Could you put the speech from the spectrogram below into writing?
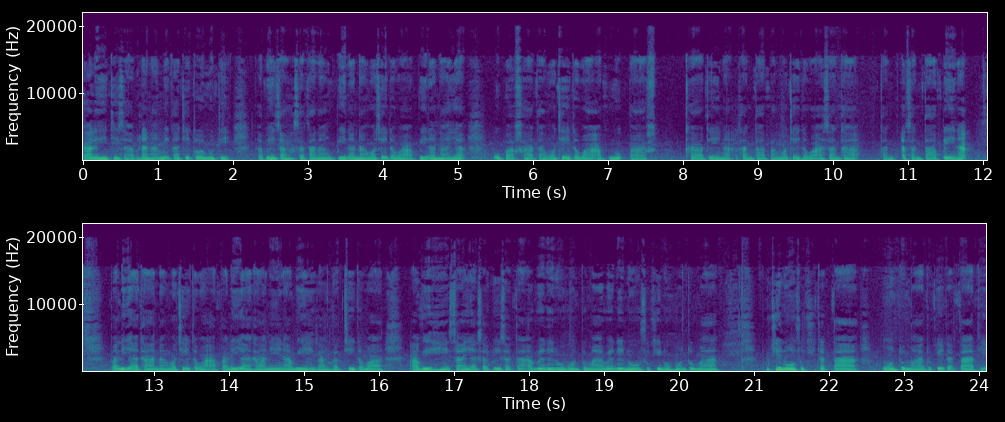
กาลิหิติสาพระนามิตาจิโตมุติสัพเพสังสตานังปีละนังวเชตวาอปีละนายะ อุปคาตังวเชตวาอัปนุปาคาเตนะสันตาปังวเชตวาอสันทาอสันตาเปนะปริยาทานังวเชตวาอปริยาทานีนะวิเหสังสัจเชตวาอวิเหสายะสัพเพสตาอเวริโนโหนตุมาเวริโนสุขิโนโหนตุมาทุชิโนสุขิตตาโหนตุมาทุกิตตาติ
